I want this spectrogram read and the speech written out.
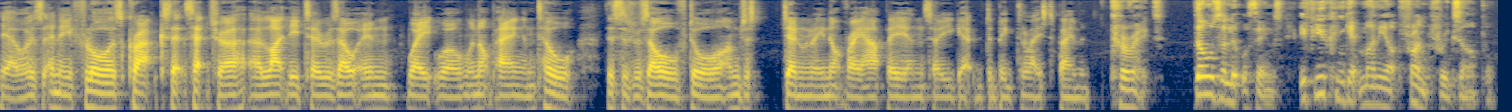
yeah. Whereas any flaws, cracks, etc., are likely to result in, "Wait, well, we're not paying until this is resolved," or "I'm just generally not very happy," and so you get the big delays to payment. Correct. Those are little things. If you can get money up front, for example,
